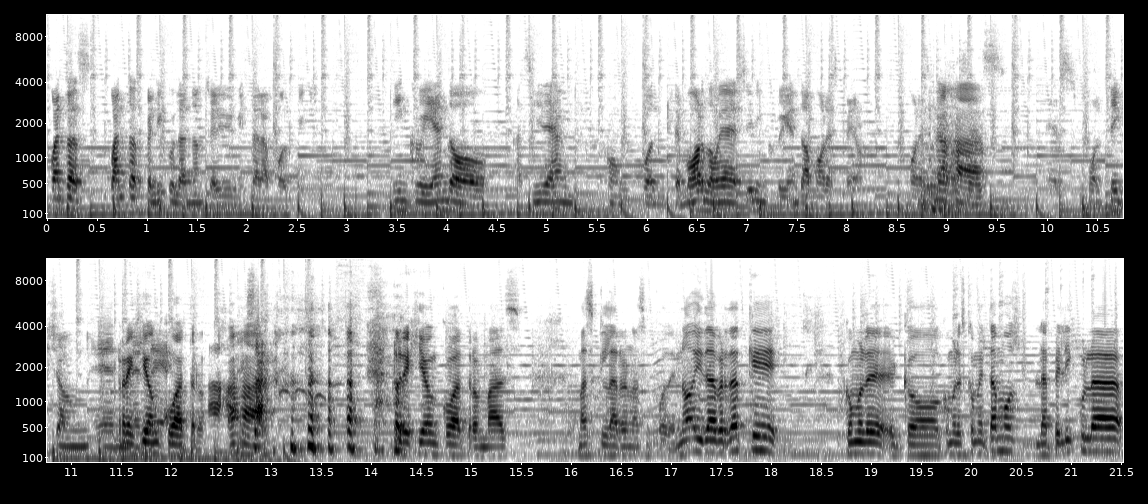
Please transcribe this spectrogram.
¿cuántas, cuántas películas no han querido imitar a Pulp Fiction? Incluyendo, así dejan con, con temor, lo voy a decir, incluyendo Amores Perros. Amores Perros Ajá. es, es Pulp Fiction en Región en- 4. Ajá, Ajá. exacto. Región 4, más, más claro no se puede. No, y la verdad que, como, le- como, les comentamos, la película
